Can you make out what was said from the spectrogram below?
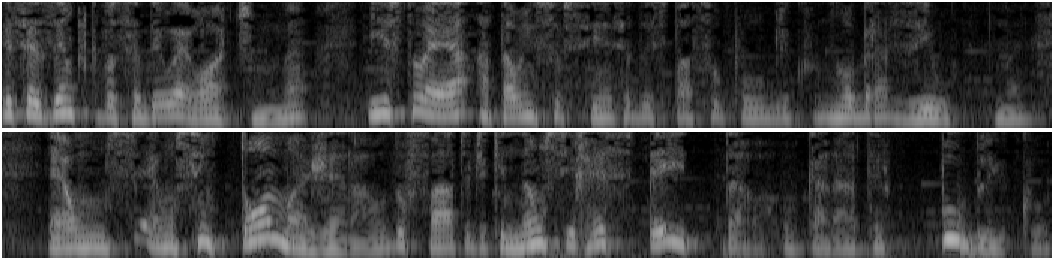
esse exemplo que você deu é ótimo, né? Isto é a tal insuficiência do espaço público no Brasil, né? É um, é um sintoma geral do fato de que não se respeita o caráter público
